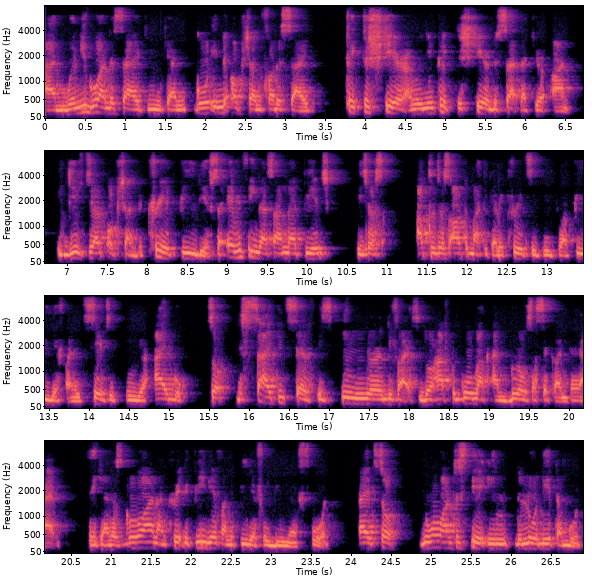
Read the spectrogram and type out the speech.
and when you go on the site, you can go in the option for the site, click to share. And when you click to share the site that you're on, it gives you an option to create PDF. So everything that's on that page, it just, Apple just automatically creates it into a PDF and it saves it in your iBook. So the site itself is in your device. You don't have to go back and browse a second time. So you can just go on and create the PDF and the PDF will be in your phone. Right? So you want to stay in the low data mode.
